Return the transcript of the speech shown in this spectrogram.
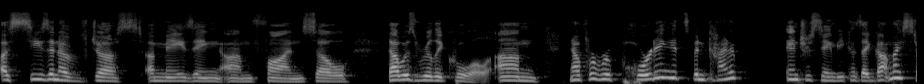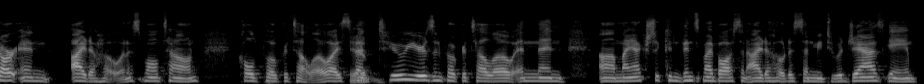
a season of just amazing um, fun. So that was really cool. Um, now for reporting, it's been kind of interesting because I got my start in Idaho in a small town called Pocatello. I spent Yep. two years in Pocatello, and then um, I actually convinced my boss in Idaho to send me to a jazz game,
